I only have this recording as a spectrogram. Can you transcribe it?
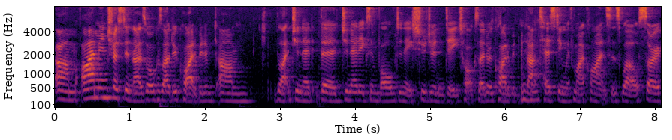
um, I'm interested in that as well because I do quite a bit of um, like genetic the genetics involved in estrogen detox. I do quite a bit of that testing with my clients as well. So.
